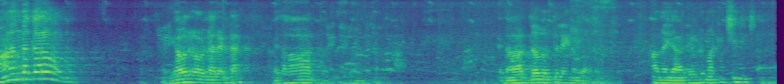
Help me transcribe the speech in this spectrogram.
ఆనందకరం. ఎవరుగా ఉండాలంట? యథార్థం. యథార్థవంతులైన వారు. అవునయ్యా దేవుడు మాకు ఇచ్చింది చాలు.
